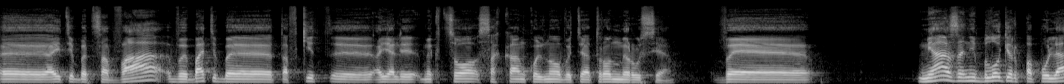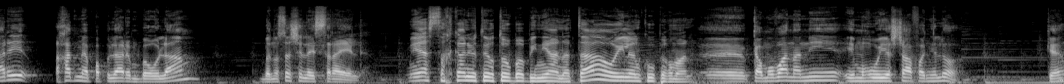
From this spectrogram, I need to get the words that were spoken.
אה, הייתי בצבא ובאתי בתפקיד, אה, היה לי מקצוע שחקן קולנוע ותיאטרון מרוסיה. ומאז אני בלוגר פופולרי, אחד מהפופולריים בעולם, בנושא של ישראל. מי השחקן יותר טוב בבניין, אתה או אילן קופרמן? אה, כמובן אני, אם הוא ישב אני לא, כן?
